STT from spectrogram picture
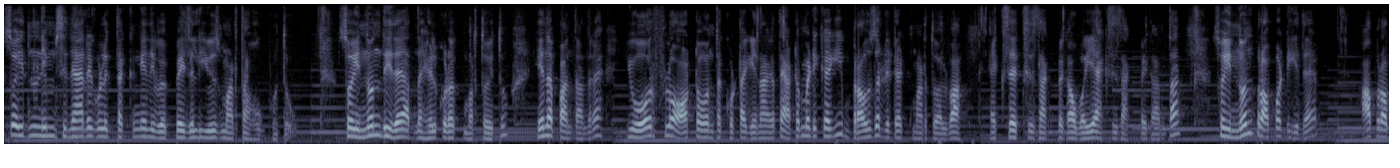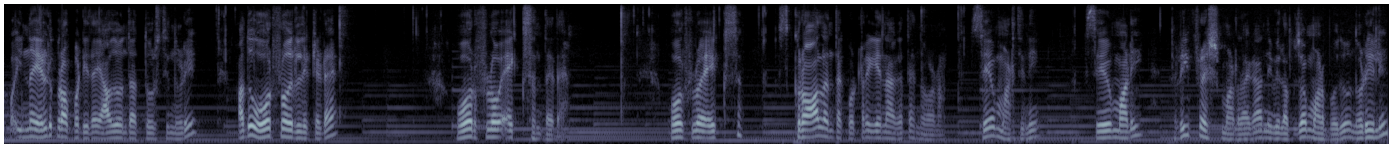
so ಇದನ್ನ ನಿಮ್ಮ ಸಿನಾರಿಗಳಿಗೆ ತಕ್ಕಂಗೆ ನೀವು ವೆಬ್ ಪೇಜಲ್ಲಿ ಯೂಸ್ ಮಾಡ್ತಾ ಹೋಗ್ಬೋದು. ಸೊ ಇನ್ನೊಂದಿದೆ ಅದನ್ನ ಹೇಳ್ಕೊಡೋಕೆ ಮರ್ತೋಯ್ತು. ಏನಪ್ಪ ಅಂತಂದರೆ, ಈ ಓವರ್ಫ್ಲೋ ಆಟೋ ಅಂತ ಕೊಟ್ಟಾಗ ಏನಾಗುತ್ತೆ? ಆಟೋಮೆಟಿಕ್ಕಾಗಿ ಬ್ರೌಸರ್ ಡಿಟೆಕ್ಟ್ ಮಾಡ್ತು ಅಲ್ವಾ? ಎಕ್ಸ್ ಆಕ್ಸಿಸ್ ಹಾಕ್ಬೇಕಾ ವೈ ಆಕ್ಸಿಸ್ ಹಾಕ್ಬೇಕಾ ಅಂತ. ಸೊ ಇನ್ನೊಂದು ಪ್ರಾಪರ್ಟಿ ಇದೆ. ಆ ಪ್ರಾಪ ಇನ್ನು ಎರಡು ಪ್ರಾಪರ್ಟಿ ಇದೆ. ಯಾವುದು ಅಂತ ತೋರಿಸ್ತೀನಿ ನೋಡಿ. ಅದು ಓವರ್ಫ್ಲೋ ರಿಲೇಟೆಡ್ ಓವರ್ಫ್ಲೋ ಎಕ್ಸ್ ಅಂತ ಇದೆ. ಓವರ್ಫ್ಲೋ ಎಕ್ಸ್ ಸ್ಕ್ರಾಲ್ ಅಂತ ಕೊಟ್ಟರೆ ಏನಾಗುತ್ತೆ? ನೋಡೋಣ. ಸೇವ್ ಮಾಡ್ತೀನಿ. ಸೇವ್ ಮಾಡಿ. ರಿಫ್ರೆಶ್ ಮಾಡಿದಾಗ ನೀವು ಇಲ್ಲಿ ಅಬ್ಸರ್ವ್ ಮಾಡ್ಬೋದು. ನೋಡಿ ಇಲ್ಲಿ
